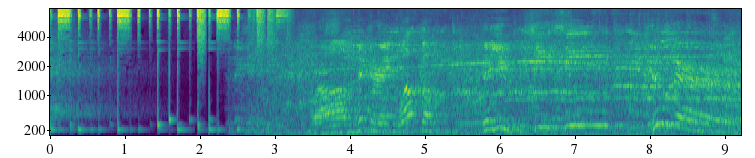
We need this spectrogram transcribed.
From Pickering, welcome the UCC Cougars.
